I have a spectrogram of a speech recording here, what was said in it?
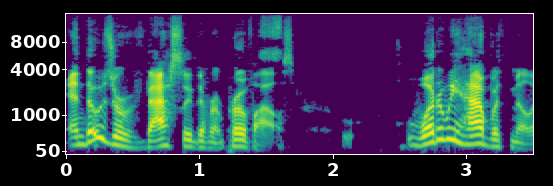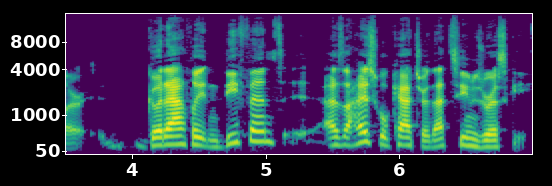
And those are vastly different profiles. What do we have with Miller? Good athlete in defense? As a high school catcher, that seems risky.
